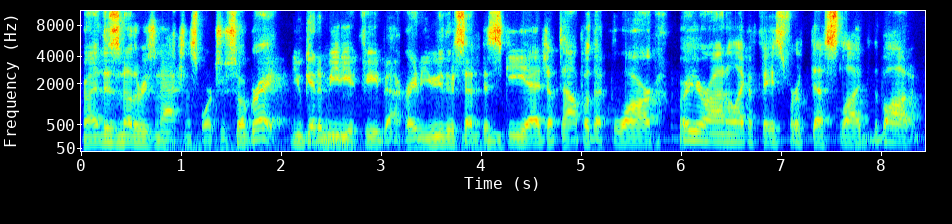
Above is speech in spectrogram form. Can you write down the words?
Right. This is another reason action sports are so great. You get hmm. immediate feedback, right? You either set the hmm. ski edge on top of the quar or you're on a, like a face first death slide to the bottom,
